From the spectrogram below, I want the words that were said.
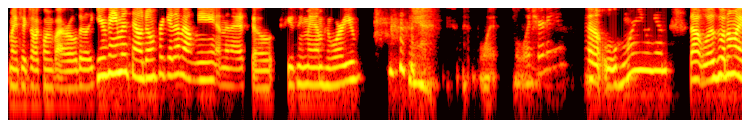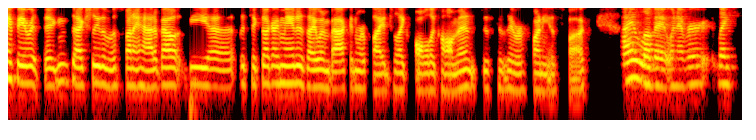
my TikTok went viral, they're like, "You're famous now. Don't forget about me." And then I just go, "Excuse me, ma'am, who are you?" yeah. What What's your name? Uh, who are you again? That was one of my favorite things. Actually, the most fun I had about the uh, the TikTok I made is I went back and replied to like all the comments just because they were funny as fuck. I love it whenever like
